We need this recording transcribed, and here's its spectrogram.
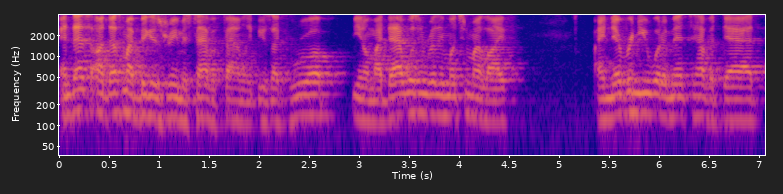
and that's uh, that's my biggest dream is to have a family because I grew up, you know, my dad wasn't really much in my life. I never knew what it meant to have a dad,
